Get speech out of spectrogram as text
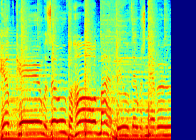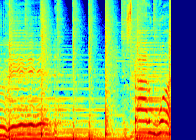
Healthcare was overhauled by a bill that was never read. In spite of what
